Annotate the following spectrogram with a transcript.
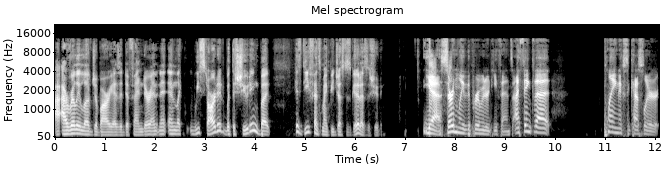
I, I really love Jabari as a defender. And, and, and like we started with the shooting, but his defense might be just as good as the shooting. Yeah, certainly the perimeter defense. I think that playing next to Kessler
